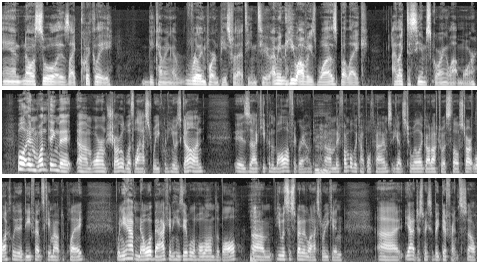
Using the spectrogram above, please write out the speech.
and Noah Sewell is like quickly becoming a really important piece for that team too. I mean, he always was, but like I like to see him scoring a lot more. Well, and one thing that um, Orem struggled with last week when he was gone is uh, keeping the ball off the ground. Mhm. Um, they fumbled a couple times against Tooele, got off to a slow start. Luckily, the defense came out to play. When you have Noah back and he's able to hold on to the ball, Yeah. um, he was suspended last week, and uh, yeah, it just makes a big difference. So,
